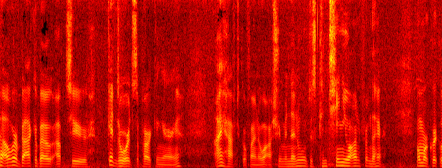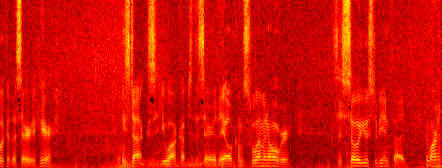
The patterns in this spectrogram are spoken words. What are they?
Well, we're back about up to getting towards the parking area. I have to go find a washroom and then we'll just continue on from there. One more quick look at this area here. These ducks, you walk up to this area, they all come swimming over. They're so used to being fed. Good morning.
